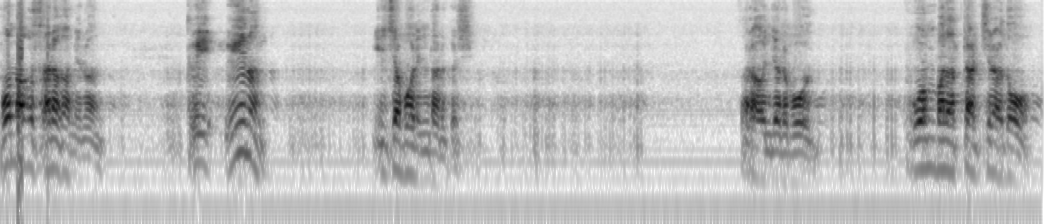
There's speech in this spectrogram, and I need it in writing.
범하고 살아가면은 그 의인은 잊어버린다는 것입니다. 사랑하는 여러분, 구원받았다 할지라도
